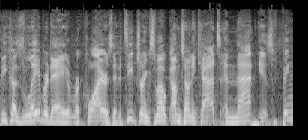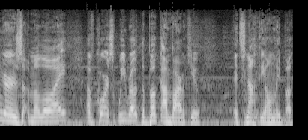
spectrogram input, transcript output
because Labor Day requires it. It's Eat, Drink, Smoke. I'm Tony Katz, and that is Fingers Malloy. Of course, we wrote the book on barbecue. It's not the only book,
